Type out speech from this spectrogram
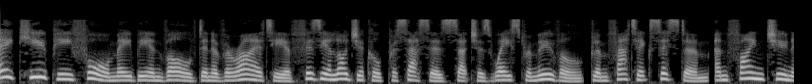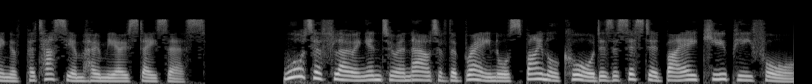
AQP4 may be involved in a variety of physiological processes such as waste removal glymphatic system and fine-tuning of potassium homeostasis. Water flowing into and out of the brain or spinal cord is assisted by AQP4.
